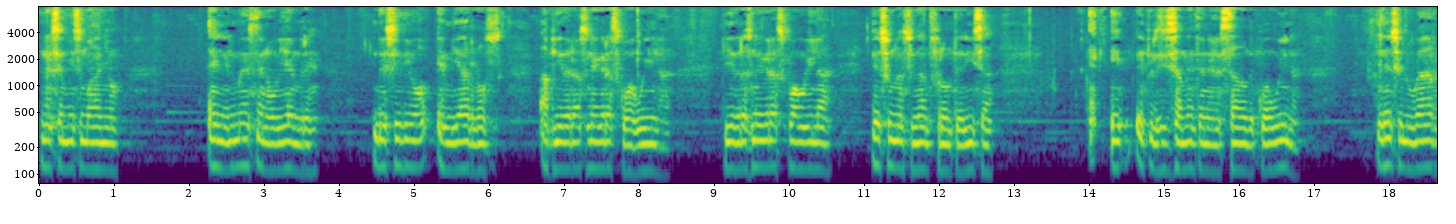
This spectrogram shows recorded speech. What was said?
en ese mismo año, en el mes de noviembre, decidió enviarnos a Piedras Negras, Coahuila. Piedras Negras, Coahuila es una ciudad fronteriza precisamente en el estado de Coahuila. En ese lugar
